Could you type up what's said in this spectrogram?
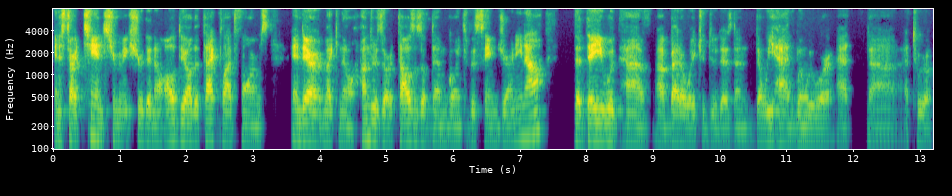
and start Tints to make sure that you know, all the other tech platforms, and there are like you know hundreds or thousands of them going through the same journey now, that they would have a better way to do this than than we had when we were at uh, at Turo.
